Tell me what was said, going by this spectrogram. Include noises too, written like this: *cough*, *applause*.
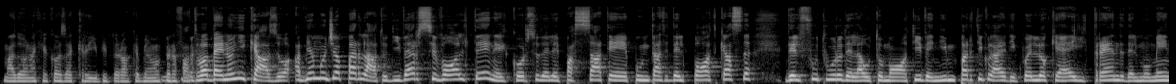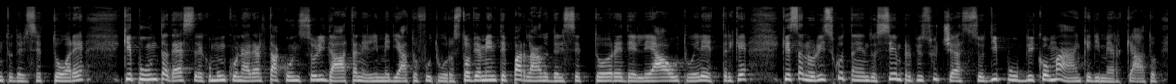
Madonna, che cosa creepy però che abbiamo appena fatto. Vabbè, in ogni caso, abbiamo già parlato diverse volte nel corso delle passate puntate del podcast del futuro dell'automotive e in particolare di quello che è il trend del momento del settore, che punta ad essere comunque una realtà consolidata nell'immediato futuro. Sto ovviamente parlando del settore delle auto elettriche che stanno riscuotendo sempre più successo di pubblico ma anche di mercato.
